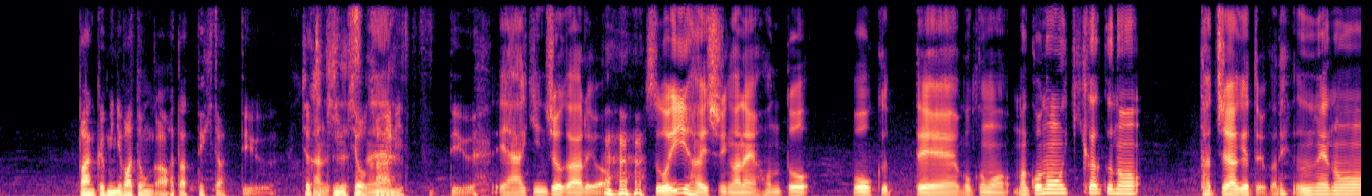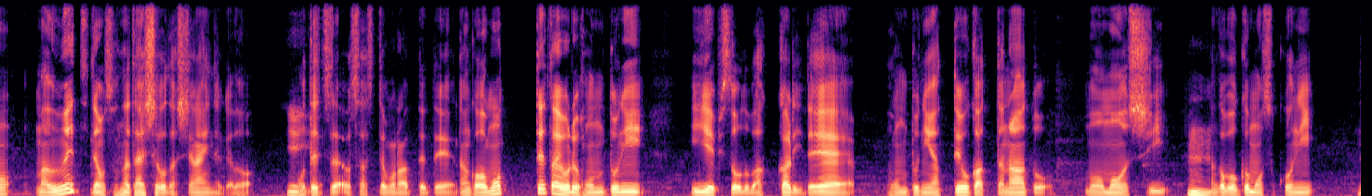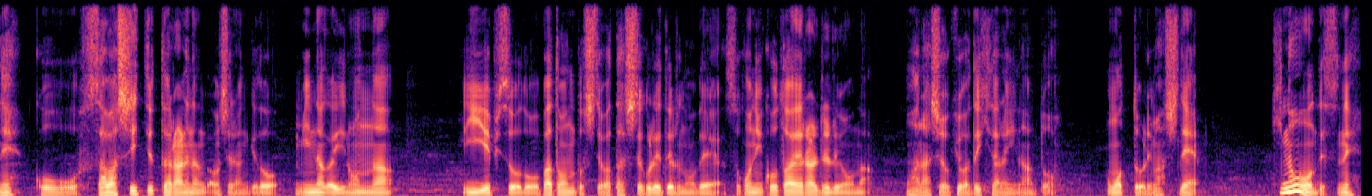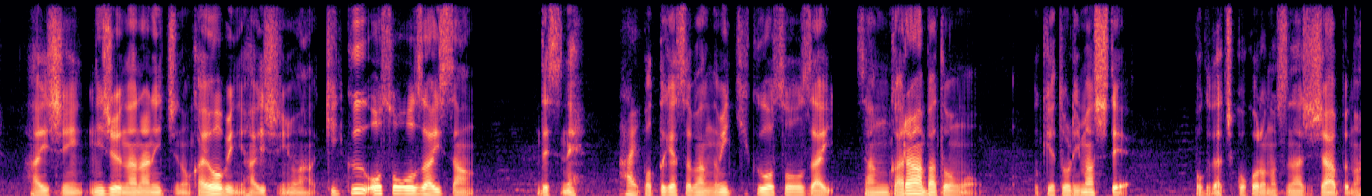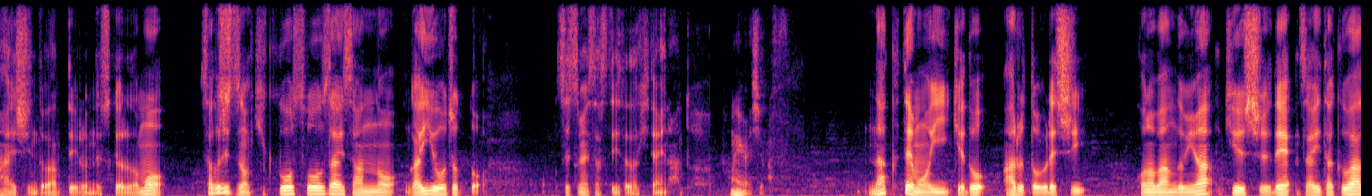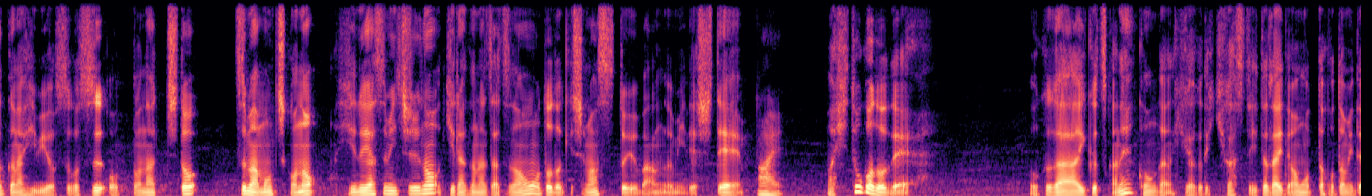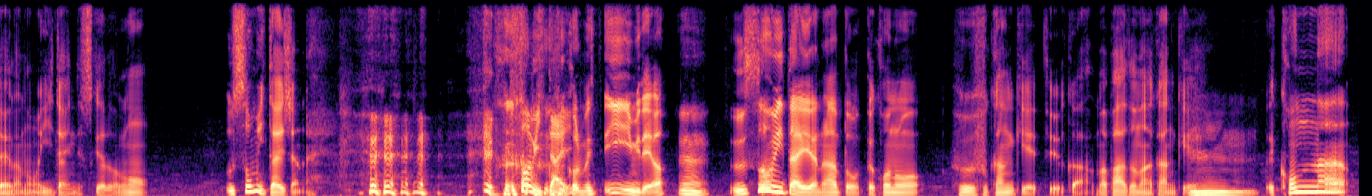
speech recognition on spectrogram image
番組にバトンが渡ってきたっていう、ちょっと緊張感ありつつっていう。いやー、緊張感あるよ。すごいいい配信がね、ほんと多くって、僕も、まあ、この企画の立ち上げというかね、運営の、まあ、運営って言ってもそんな大したことはしてないんだけど、お手伝いをさせてもらってて、なんか思ってたより本当にいいエピソードばっかりで、本当にやってよかったなとも思うし、うんなんか僕もそこにね、こう、ふさわしいって言ったらあれなんかもしれんけど、みんながいろんないいエピソードをバトンとして渡してくれてるので、そこに応えられるようなお話を今日はできたらいいなと思っておりまして、昨日ですね、配信、27日の火曜日に配信は、聞くお惣菜さんですね。はい。ポッドキャスト番組、聞くお惣菜さんからバトンを受け取りまして、僕たち心の砂地シャープの配信となっているんですけれども、昨日の聞くお惣菜さんの概要をちょっと説明させていただきたいなと。お願いします。なくてもいいけど、あると嬉しい。この番組は九州で在宅ワークな日々を過ごす夫ナッチと妻もちこの昼休み中の気楽な雑談をお届けしますという番組でして、はい。まあ、一言で、僕がいくつかね、今回の企画で聞かせていただいて思ったことみたいなのを言いたいんですけれども、嘘みたいじゃない 嘘みたい？これめいい意味だよ。うん。嘘みたいやなと思って、この夫婦関係というか、まあ、パートナー関係。うん。でこんな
